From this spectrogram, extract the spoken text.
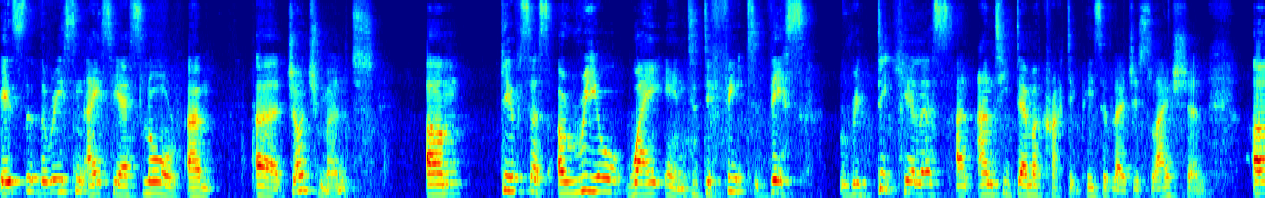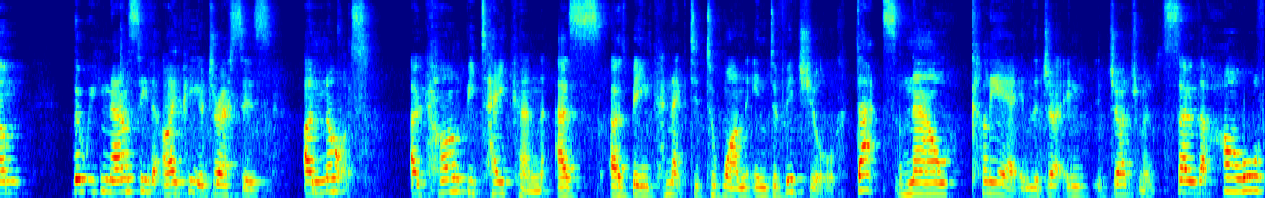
is that the recent ACS law um, uh, judgment um, gives us a real way in to defeat this ridiculous and anti-democratic piece of legislation. Um, that we can now see that IP addresses are not uh, can't be taken as as being connected to one individual. That's now clear in the ju- in judgment. So the whole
